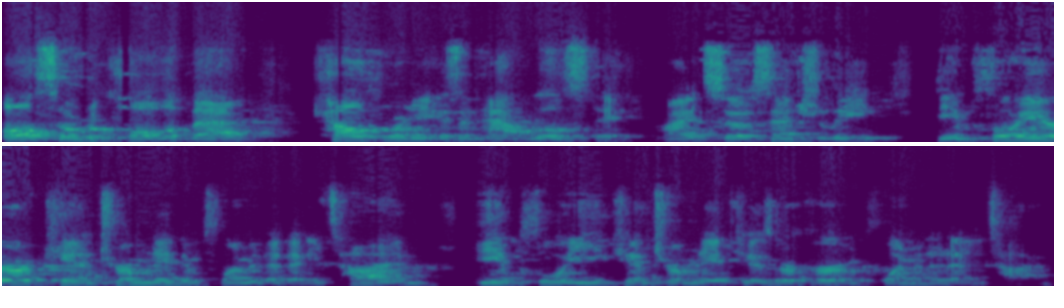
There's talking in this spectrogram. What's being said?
Also recall that California is an at-will state, right? So essentially, the employer can terminate employment at any time. The employee can terminate his or her employment at any time.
